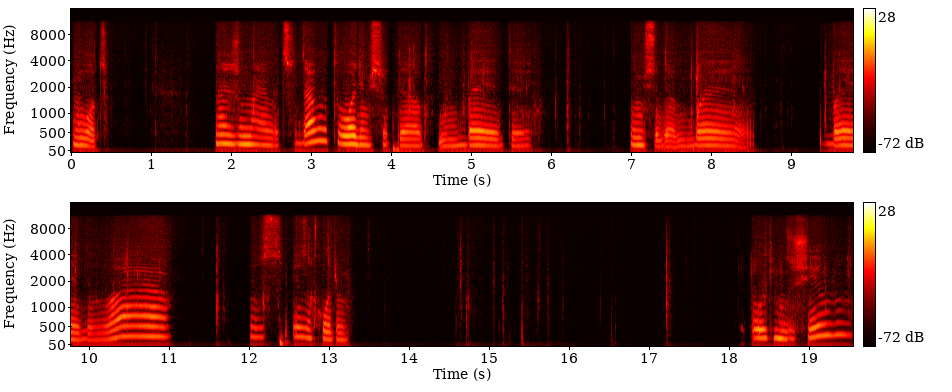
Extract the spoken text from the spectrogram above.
Вот. Нажимаем вот сюда, вот, вводим сюда B, вводим сюда B, B2 и заходим. Вот зачем?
